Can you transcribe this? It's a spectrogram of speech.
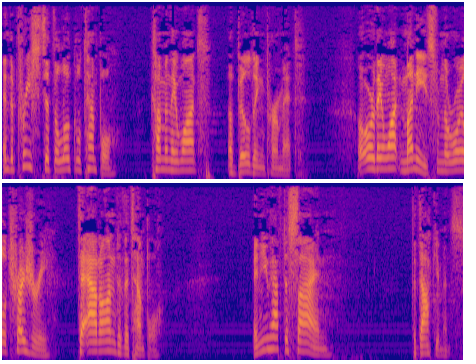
And the priests at the local temple come and they want a building permit. Or they want monies from the royal treasury to add on to the temple. And you have to sign the documents.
